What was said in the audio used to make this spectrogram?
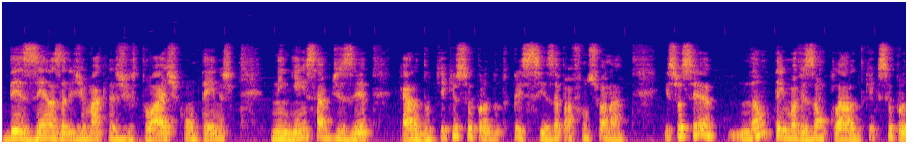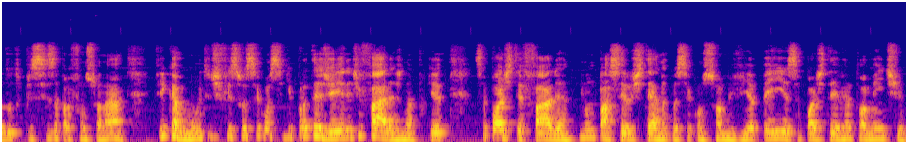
dezenas ali de máquinas virtuais, containers, ninguém sabe dizer, cara, do que, que o seu produto precisa para funcionar. E se você não tem uma visão clara do que, que o seu produto precisa para funcionar, fica muito difícil você conseguir proteger ele de falhas, né? Porque você pode ter falha num parceiro externo que você consome via API, você pode ter eventualmente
